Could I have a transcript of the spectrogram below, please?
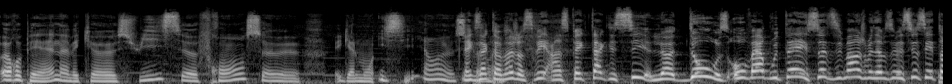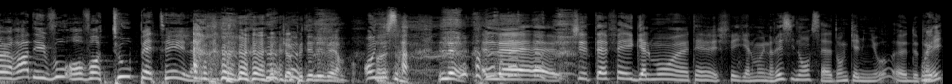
européenne avec euh, Suisse, France, euh, également ici. hein, Exactement, je serai en spectacle ici le 12 au Vert Bouteille ce dimanche, mesdames et messieurs, c'est un rendez-vous, on va tout péter là. Tu as pété des verres. On y sera. Le, tu as fait également, euh, t'as fait également une résidence à Don Camillo euh, de Paris.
